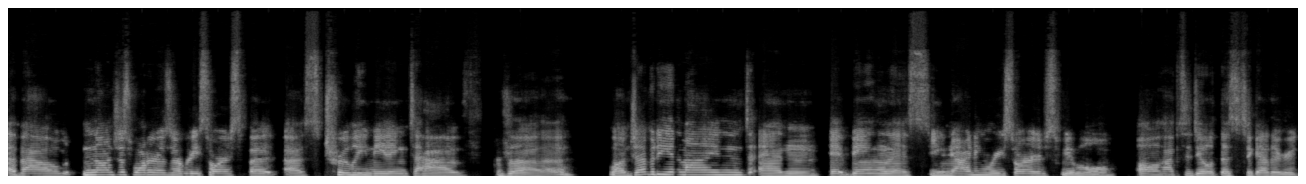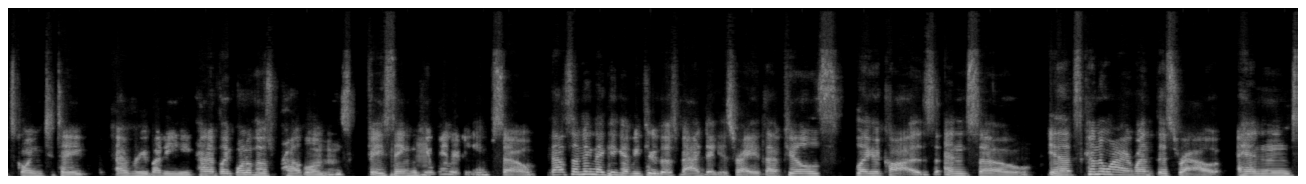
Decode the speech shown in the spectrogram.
about not just water as a resource, but us truly needing to have the longevity in mind and it being this uniting resource. We will all have to deal with this together. It's going to take everybody kind of like one of those problems facing Mhm. humanity. So that's something that can get me through those bad days, right? That feels like a cause. And so, yeah, that's kind of why I went this route. And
